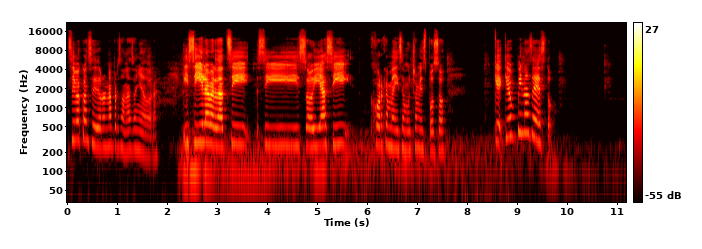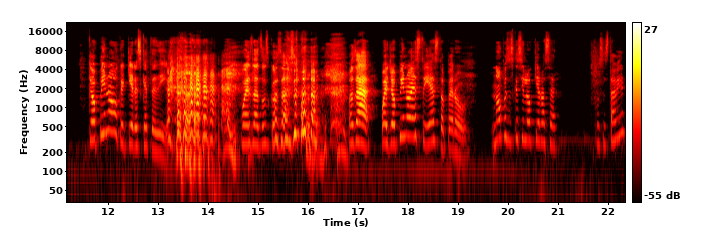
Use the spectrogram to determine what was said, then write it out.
sí me considero una persona soñadora. Y sí, la verdad, sí, sí soy así. Jorge me dice mucho a mi esposo, ¿qué, qué opinas de esto? ¿Qué opino o qué quieres que te diga? pues las dos cosas. o sea, pues yo opino esto y esto, pero no, pues es que sí lo quiero hacer. Pues está bien.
